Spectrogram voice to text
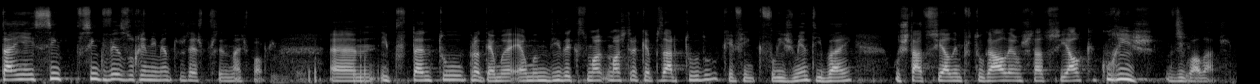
têm 5 vezes o rendimento dos 10% mais pobres. Um, e, portanto, pronto, é uma, é uma medida que mostra que, apesar de tudo, que, enfim, que felizmente e bem, o Estado Social em Portugal é um Estado Social que corrige desigualdades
